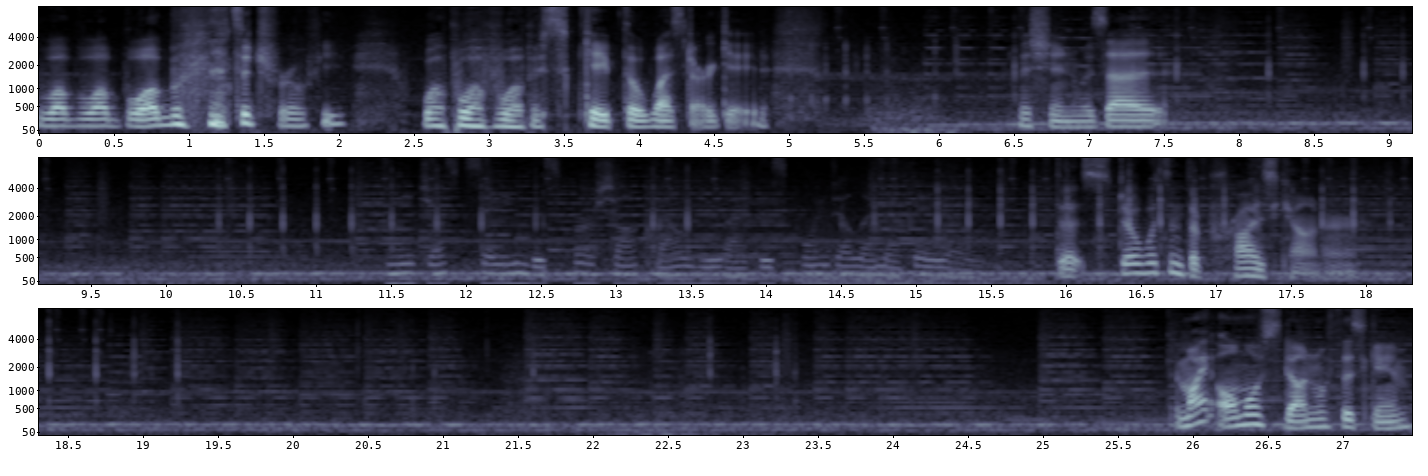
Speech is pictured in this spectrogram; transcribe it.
Wub wub wub. That's a trophy. Wub wub wub. Escape the West Arcade. Mission was that? Just saying this for shock value at this point LMFAO. That still wasn't the prize counter. Am I almost done with this game?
